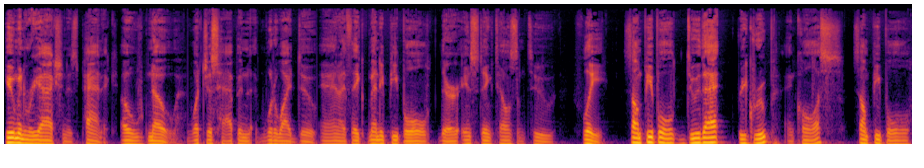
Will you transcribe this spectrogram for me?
human reaction is panic. Oh no, what just happened? What do I do? And I think many people, their instinct tells them to flee. Some people do that, regroup, and call us. Some people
